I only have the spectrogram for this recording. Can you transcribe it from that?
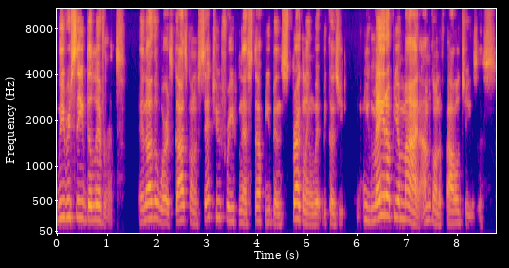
we receive deliverance. In other words, God's going to set you free from that stuff you've been struggling with because you, you made up your mind, I'm going to follow Jesus.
